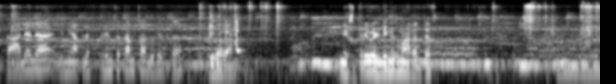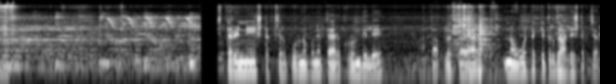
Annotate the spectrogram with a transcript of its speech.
इथं आलेल्या यांनी आपल्या फ्रेमचं काम चालू केलं हे बघा. मिस्त्री वेल्डिंगच माराल त्यात मिस्त्रींनी स्ट्रक्चर पूर्णपणे तयार करून दिले. आता आपलं तयार नव्वद टक्के तर झाले स्ट्रक्चर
